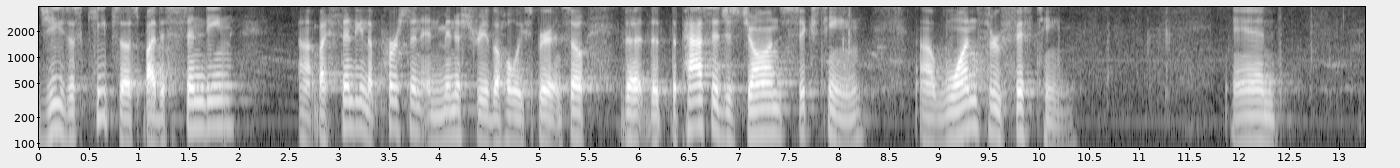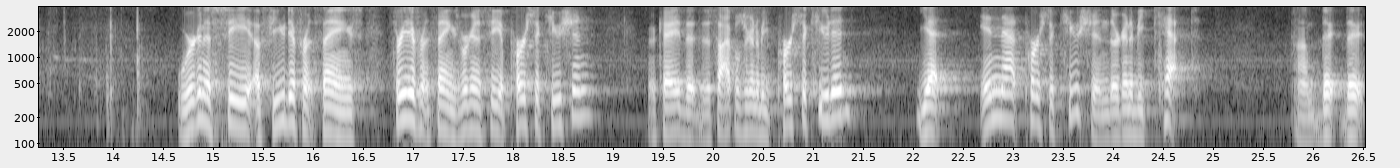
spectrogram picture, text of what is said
Jesus keeps us by the sending. Uh, by sending the person and ministry of the Holy Spirit. And so the, the, the passage is John 16, uh, 1 through 15. And we're going to see a few different things, three different things. We're going to see a persecution, okay? The disciples are going to be persecuted, yet in that persecution, they're going to be kept. Um, they're, they're,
